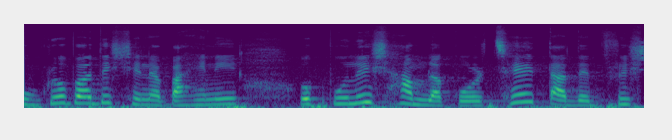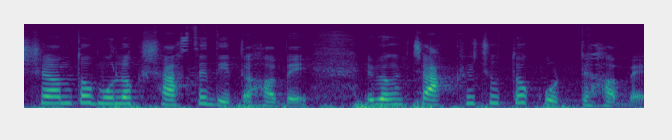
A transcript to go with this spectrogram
উগ্রবাদী সেনাবাহিনী ও পুলিশ হামলা করছে, তাদের দৃষ্টান্তমূলক শাস্তি দিতে হবে এবং চাকরিচ্যুত করতে হবে।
